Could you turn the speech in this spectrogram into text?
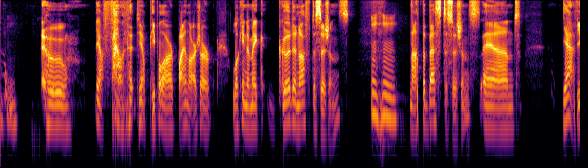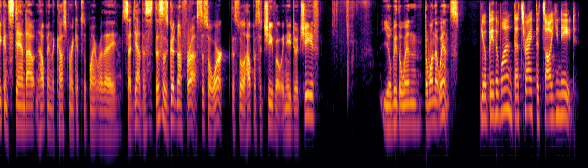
mm-hmm. who you know found that you know people are by and large are looking to make good enough decisions mm-hmm. not the best decisions. And yeah, if you can stand out in helping the customer get to the point where they said, "Yeah, this is this is good enough for us. This will work. This will help us achieve what we need to achieve," you'll be the win, the one that wins. You'll be the one. That's right. That's all you need.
